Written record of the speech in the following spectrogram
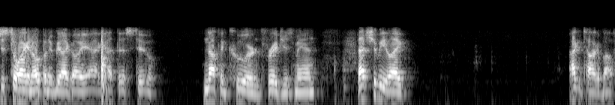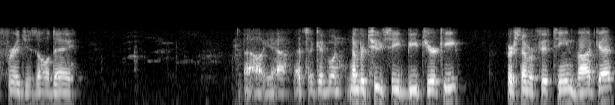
just so I can open it and be like, oh yeah, I got this too. Nothing cooler than fridges, man. That should be like. I could talk about fridges all day. Oh yeah, that's a good one. Number two seed beef jerky versus number fifteen vodka.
